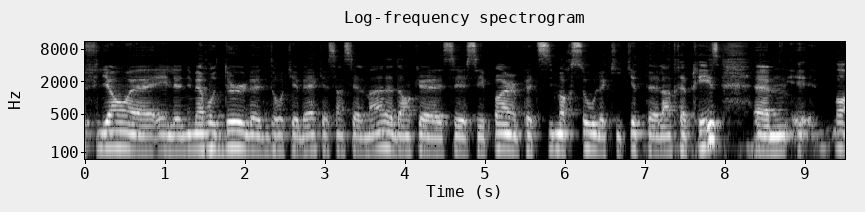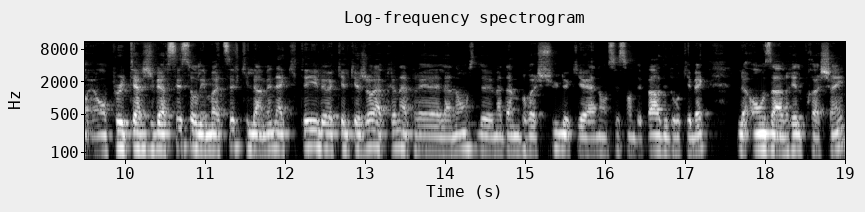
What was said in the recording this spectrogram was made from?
Filion euh, est le numéro 2 d'Hydro-Québec essentiellement. donc, euh, c'est, pas un petit morceau là, qui quitte l'entreprise. bon, on peut tergiverser sur les motifs qui l'emmènent à quitter là, quelques jours après, après l'annonce de Mme Brochu qui a annoncé son départ d'Hydro-Québec le 11 avril prochain.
